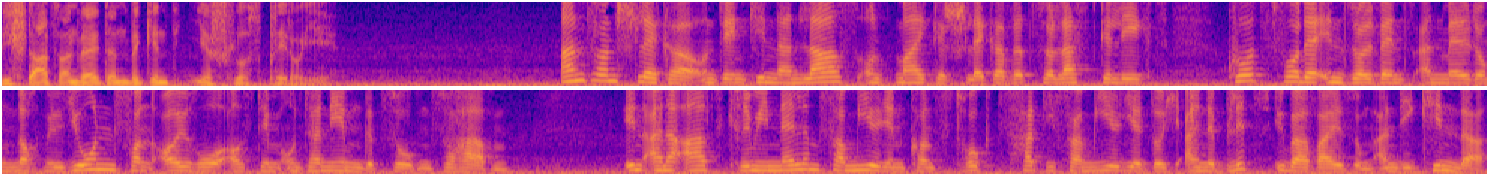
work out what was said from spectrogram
Die Staatsanwältin beginnt ihr Schlussplädoyer. Anton Schlecker und den Kindern Lars und Maike Schlecker wird zur Last gelegt, kurz vor der Insolvenzanmeldung noch Millionen von Euro aus dem Unternehmen gezogen zu haben. In einer Art kriminellem Familienkonstrukt hat die Familie durch eine Blitzüberweisung an die Kinder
